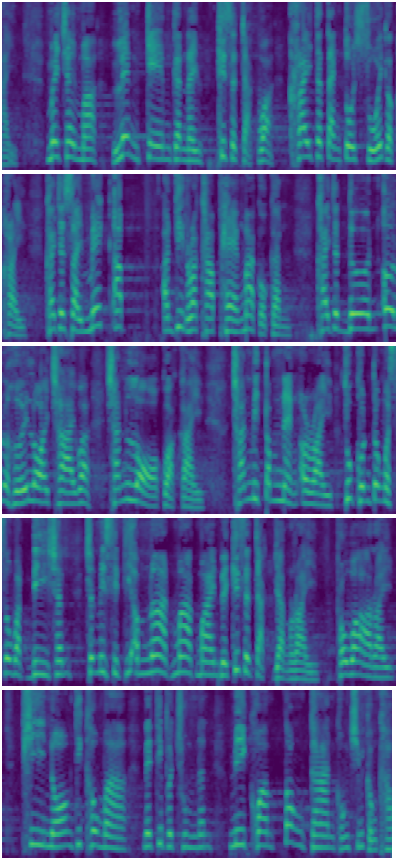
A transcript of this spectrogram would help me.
าย ไม่ใช่มาเล่นเกมกันในคริสตจักรว่า ใครจะแต่งตัวสวยกับใคร ใครจะใส่เมคอัพ อันที่ราคาแพงมากกว่ากัน ใครจะเดินเออระเหยลอยชายว่า ฉันหล่อกว่าใคร ฉันมีตำแหน่งอะไร ทุกคนต้องมาสวัสดีฉัน ฉันมีสิทธิอำนาจมากมายในคริสตจักรอย่างไร เพราะว่าอะไร พี่น้องที่เข้ามาในที่ประชุมนั้น มีความต้องการของชีวิตของเขา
